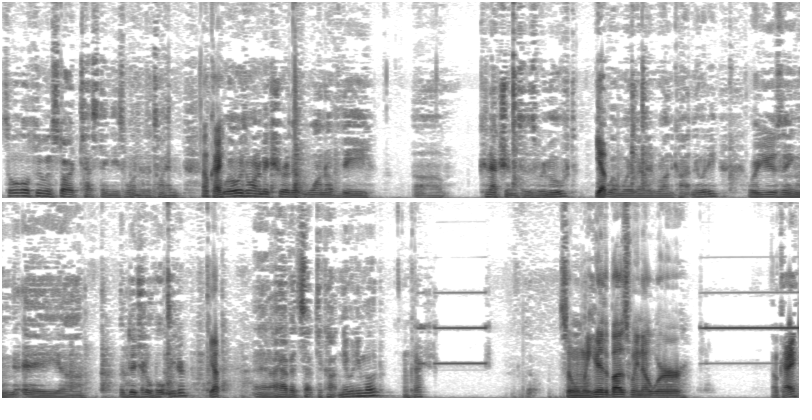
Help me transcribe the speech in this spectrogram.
So we'll go through and start testing these one at a time. okay, We always want to make sure that one of the uh, connections is removed. Yep. When we're going to run continuity, we're using a, uh, a digital voltmeter, yep, and I have it set to continuity mode. okay. So when we hear the buzz, we know we're okay.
